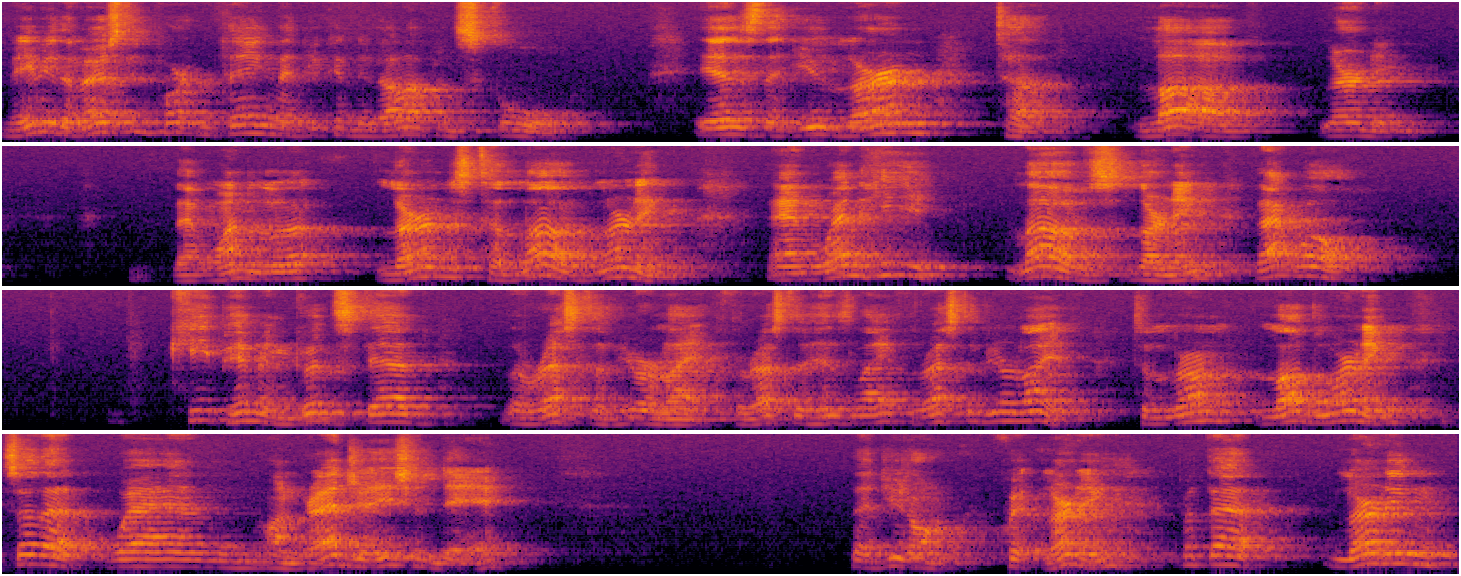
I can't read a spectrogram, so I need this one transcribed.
Maybe the most important thing that you can develop in school is that you learn to love learning that one le- learns to love learning. And when he loves learning, that will keep him in good stead the rest of your life, the rest of his life, the rest of your life. To learn, love learning, so that when on graduation day, that you don't quit learning, but that learning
